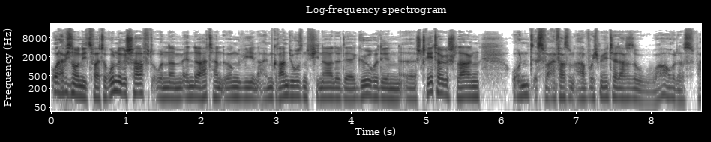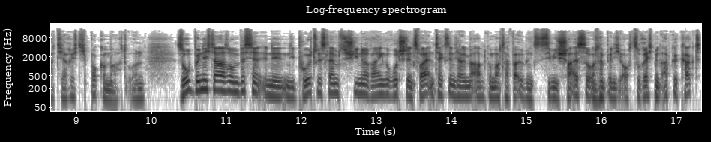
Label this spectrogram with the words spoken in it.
Und habe ich noch in die zweite Runde geschafft und am Ende hat dann irgendwie in einem grandiosen Finale der Göre den äh, Streter geschlagen und es war einfach so ein Abend, wo ich mir hinterher dachte so, wow, das hat ja richtig Bock gemacht und so bin ich da so ein bisschen in, den, in die Poetry Slams Schiene reingerutscht. Den zweiten Text, den ich an dem Abend gemacht habe, war übrigens ziemlich scheiße und dann bin ich auch zurecht mit abgekackt.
